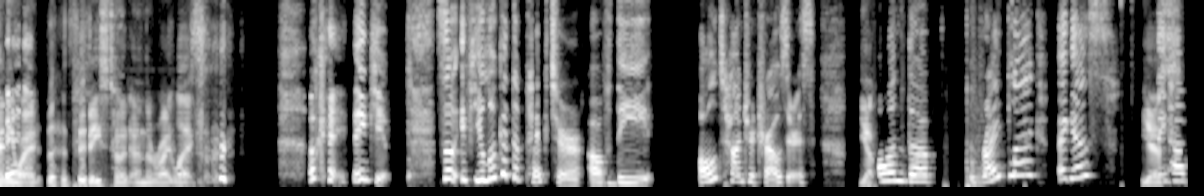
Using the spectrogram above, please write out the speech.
Anyway, That's it. Beasthood and the right leg. Okay, thank you. So if you look at the picture of the old hunter trousers, Yep. on the right leg, I guess, Yes. they have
